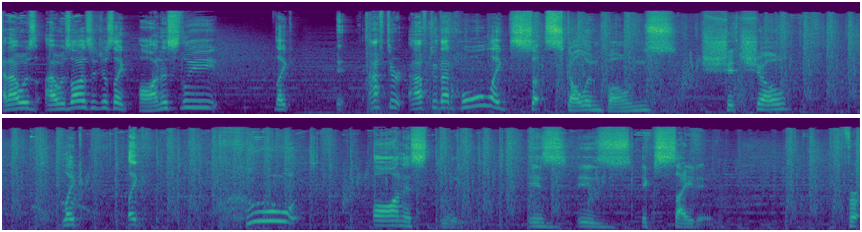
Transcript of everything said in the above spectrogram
And I was I was honestly just like honestly like after after that whole like Skull and Bones shit show like like who honestly is is excited for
